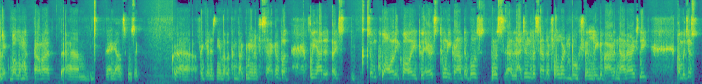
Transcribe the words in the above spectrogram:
like William McDonough. Um, who else was it? Uh, I forget his name. It will come back to me in a second. But we had uh, some quality, quality players. Tony Grant was was a legend of a centre forward in both the League of Ireland and Irish League, and we just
